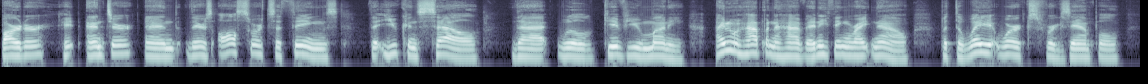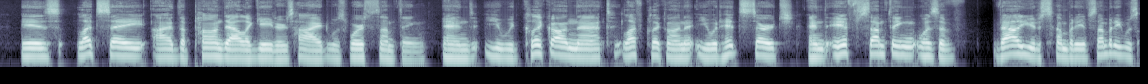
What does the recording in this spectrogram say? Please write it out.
barter, hit enter, and there's all sorts of things that you can sell that will give you money. I don't happen to have anything right now, but the way it works, for example, is let's say uh, the pond alligator's hide was worth something, and you would click on that, left click on it, you would hit search, and if something was of value to somebody, if somebody was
